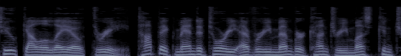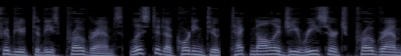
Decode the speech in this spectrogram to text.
2 Galileo 3 topic Mandatory Every member country must contribute to these programs, listed according to, Technology Research Program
